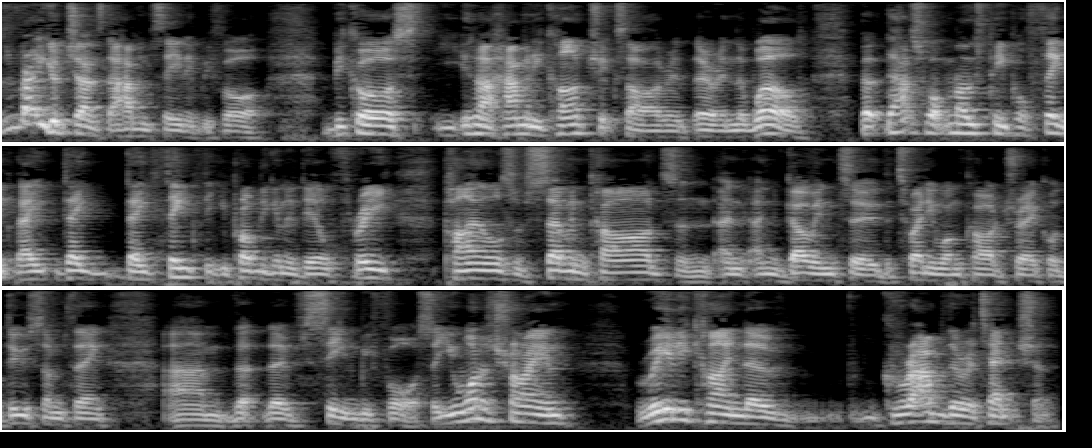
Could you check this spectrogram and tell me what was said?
there's a very good chance that haven't seen it before because you know how many card tricks are there in the world. But that's what most people think. They they they think that you're probably going to deal three piles of seven cards and and, and go into the 21 card trick or do something um, that they've seen before. So you want to try and really kind of grab their attention.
